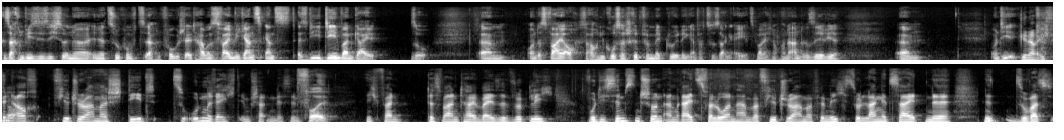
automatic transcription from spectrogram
Sachen, wie sie sich so in der, in der Zukunft Sachen vorgestellt haben. Es war irgendwie ganz, ganz, also die Ideen waren geil. So. Ähm, und das war ja auch, das war auch ein großer Schritt für Matt Groening, einfach zu sagen, ey, jetzt mache ich noch mal eine andere Serie. Ähm, und die, genau, ich finde auch, Futurama steht zu Unrecht im Schatten der Simpsons. Voll. Ich fand, das waren teilweise wirklich, wo die Simpsons schon an Reiz verloren haben, war Futurama für mich so lange Zeit eine, eine sowas,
